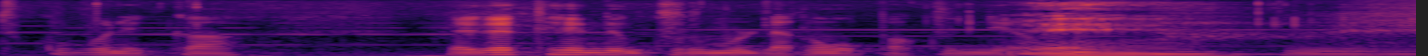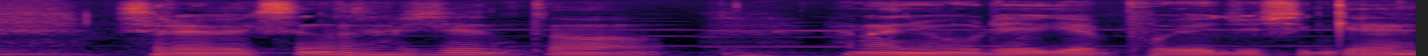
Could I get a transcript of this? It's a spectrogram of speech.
듣고 보니까 내 곁에 있는 구름을 내가 못 봤군요. 네. 음. 이스라엘 백성은 사실 또 하나님 우리에게 보여주신 게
